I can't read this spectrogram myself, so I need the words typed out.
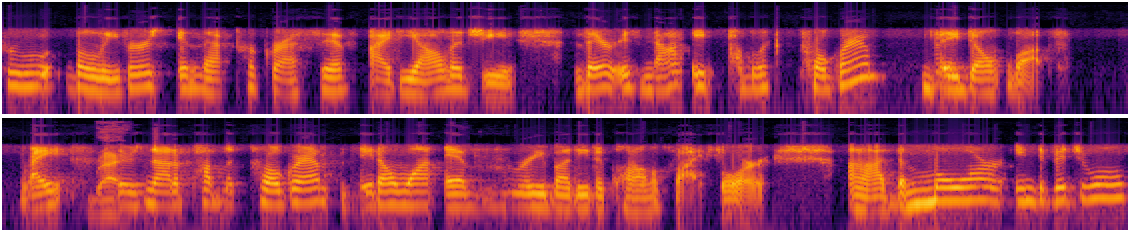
true believers in that progressive ideology. There is not a public program they don't love right? right? There's not a public program they don't want everybody to qualify for. Uh, the more individuals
